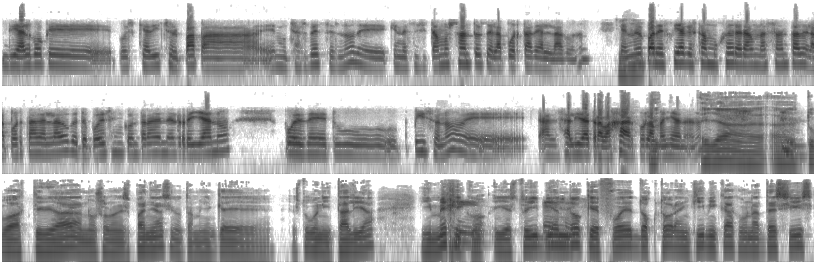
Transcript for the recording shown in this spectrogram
de algo que pues que ha dicho el Papa eh, muchas veces, ¿no? De que necesitamos santos de la puerta de al lado, ¿no? Y a mí me parecía que esta mujer era una santa de la puerta de al lado que te puedes encontrar en el rellano pues de tu piso, ¿no? Eh, al salir a trabajar por la Eh, mañana, ¿no? Ella eh, tuvo actividad no solo en España, sino también que estuvo en Italia y México. Sí, y estoy viendo es. que fue doctora en química con una tesis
